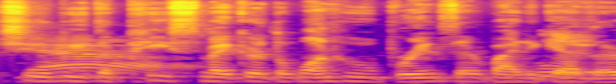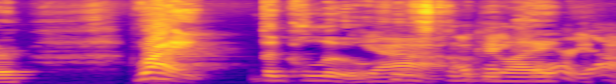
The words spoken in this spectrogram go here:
she'll be the peacemaker, the one who brings everybody Glue. together. Right, the glue. who's yeah. Okay. like, sure. Yeah.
